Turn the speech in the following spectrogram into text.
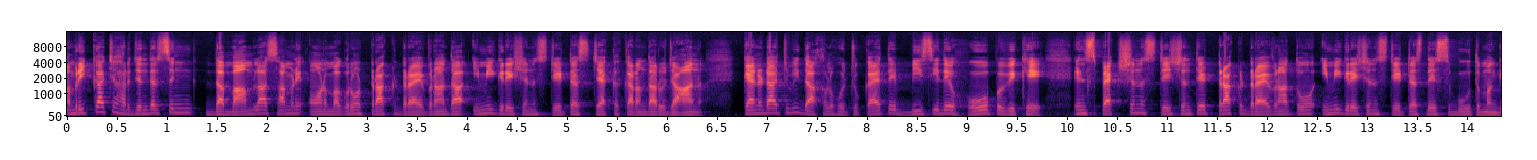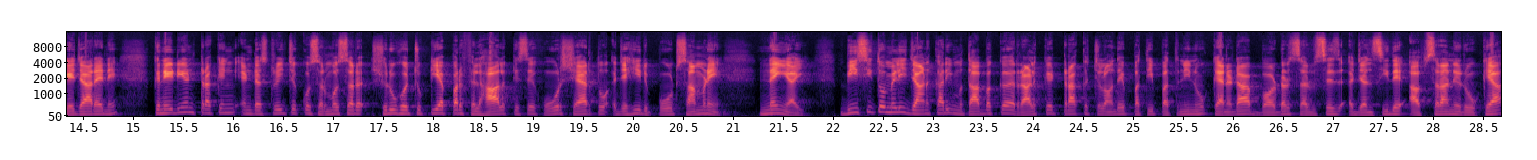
ਅਮਰੀਕਾ 'ਚ ਹਰਜਿੰਦਰ ਸਿੰਘ ਦਾ ਮਾਮਲਾ ਸਾਹਮਣੇ ਆਉਣ ਮਗਰੋਂ ਟਰੱਕ ਡਰਾਈਵਰਾਂ ਦਾ ਇਮੀਗ੍ਰੇਸ਼ਨ ਸਟੇਟਸ ਚੈੱਕ ਕਰਨ ਦਾ ਰੁਝਾਨ ਕੈਨੇਡਾ 'ਚ ਵੀ ਦਾਖਲ ਹੋ ਚੁੱਕਾ ਹੈ ਤੇ BC ਦੇ ਹੋਪ ਵਿਖੇ ਇਨਸਪੈਕਸ਼ਨ ਸਟੇਸ਼ਨ ਤੇ ਟਰੱਕ ਡਰਾਈਵਰਾਂ ਤੋਂ ਇਮੀਗ੍ਰੇਸ਼ਨ ਸਟੇਟਸ ਦੇ ਸਬੂਤ ਮੰਗੇ ਜਾ ਰਹੇ ਨੇ। ਕੈਨੇਡੀਅਨ ਟਰੱਕਿੰਗ ਇੰਡਸਟਰੀ 'ਚ ਕੁਸਰਮੁਸਰ ਸ਼ੁਰੂ ਹੋ ਚੁੱਕੀ ਹੈ, ਪਰ ਫਿਲਹਾਲ ਕਿਸੇ ਹੋਰ ਸ਼ਹਿਰ ਤੋਂ ਅਜਿਹੀ ਰਿਪੋਰਟ ਸਾਹਮਣੇ ਨਹੀਂ ਆਈ। BC ਤੋਂ ਮਿਲੀ ਜਾਣਕਾਰੀ ਮੁਤਾਬਕ ਰਲ ਕੇ ਟਰੱਕ ਚਲਾਉਂਦੇ ਪਤੀ ਪਤਨੀ ਨੂੰ ਕੈਨੇਡਾ ਬਾਰਡਰ ਸਰਵਿਸਿਜ਼ ਏਜੰਸੀ ਦੇ ਅਫਸਰਾਂ ਨੇ ਰੋਕਿਆ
